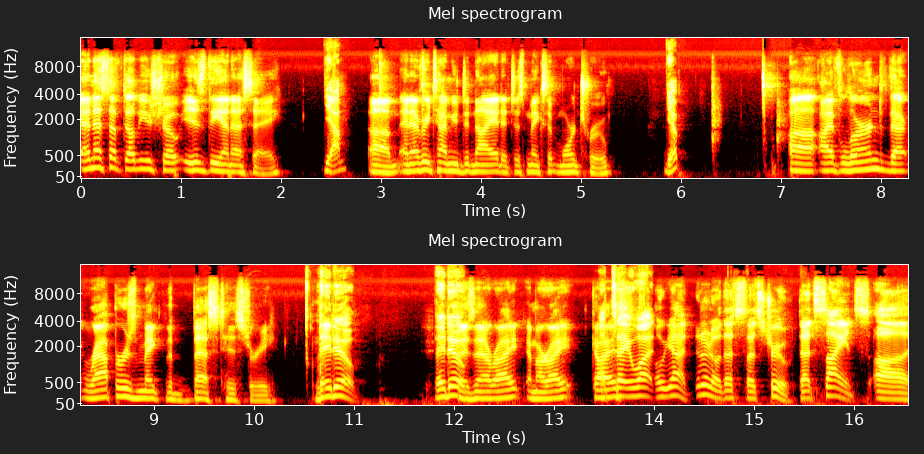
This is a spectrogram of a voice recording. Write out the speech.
NSFW show is the NSA, Yeah. Um, and every time you deny it, it just makes it more true. Yep. Uh, I've learned that rappers make the best history. They do. They do. Isn't that right? Am I right, guys? I'll tell you what. Oh yeah, no, no, no. That's that's true. That's science. Uh,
